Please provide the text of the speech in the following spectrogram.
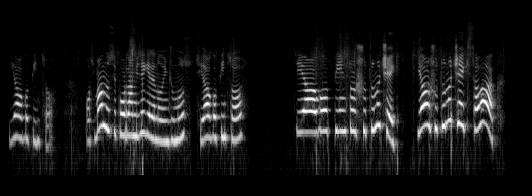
Thiago Pinto. Osmanlı Spor'dan bize gelen oyuncumuz Thiago Pinto. Thiago Pinto şutunu çek. Ya şutunu çek salak.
